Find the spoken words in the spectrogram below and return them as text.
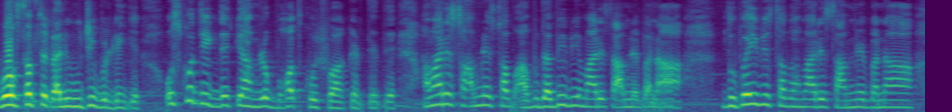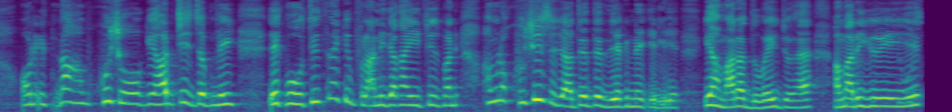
وہ سب سے پہلی اونچی بلڈنگ تھی۔ اس کو دیکھ دیکھ کے ہم لوگ بہت خوش ہوا کرتے تھے۔ ہمارے سامنے سب ابودھبی بھی ہمارے سامنے بنا دبئی بھی سب ہمارے سامنے بنا اور اتنا ہم خوش ہو کہ ہر چیز جب نہیں ایک وہ ہوتی تھی نا کہ فلانی جگہ یہ چیز بنی ہم لوگ خوشی سے جاتے تھے دیکھنے کے لیے کہ ہمارا دبئی جو ہے ہماری یو اے یہ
